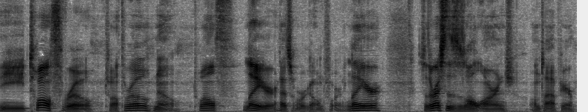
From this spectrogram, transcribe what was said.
the 12th row. 12th row? No. 12th layer. That's what we're going for. Layer. So the rest of this is all orange on top here.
